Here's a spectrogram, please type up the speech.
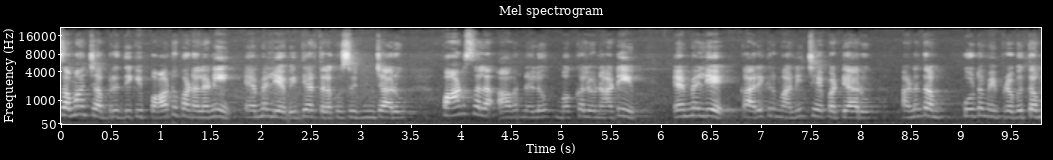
సమాజ అభివృద్ధికి పాటుపడాలని ఎమ్మెల్యే విద్యార్థులకు సూచించారు. పాఠశాల ఆవరణలో మొక్కలు నాటి ఎమ్మెల్యే కార్యక్రమాన్ని చేపట్టారు. అనంతరం కూటమి ప్రభుత్వం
